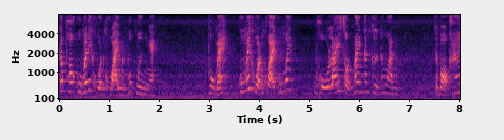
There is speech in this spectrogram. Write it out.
ก็เพราะกูไม่ได้ขวนขวายเหมือนพวกมึงไงถูกไหมกูไม่ขวนขวายกูไม่โหไลฟ์สดแม่งทั้งคืนทั้งวัน จะบอกให้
